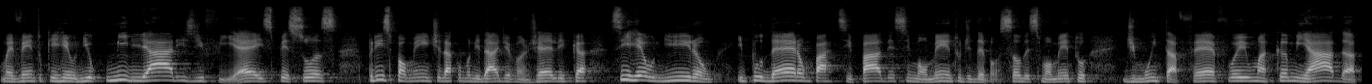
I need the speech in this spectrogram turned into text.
Um evento que reuniu milhares de fiéis, pessoas principalmente da comunidade evangélica, se reuniram e puderam participar desse momento de devoção, desse momento de muita fé. Foi uma caminhada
